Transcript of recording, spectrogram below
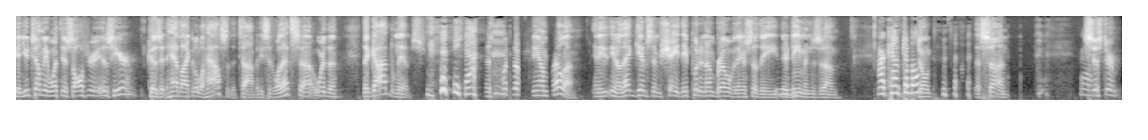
can you tell me what this altar is here? Because it had like a little house at the top." And he said, "Well, that's uh, where the the God lives." yeah. What's up the umbrella? and he, you know that gives them shade. They put an umbrella over there so the mm. their demons um, are comfortable. Don't the sun, right. sister.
